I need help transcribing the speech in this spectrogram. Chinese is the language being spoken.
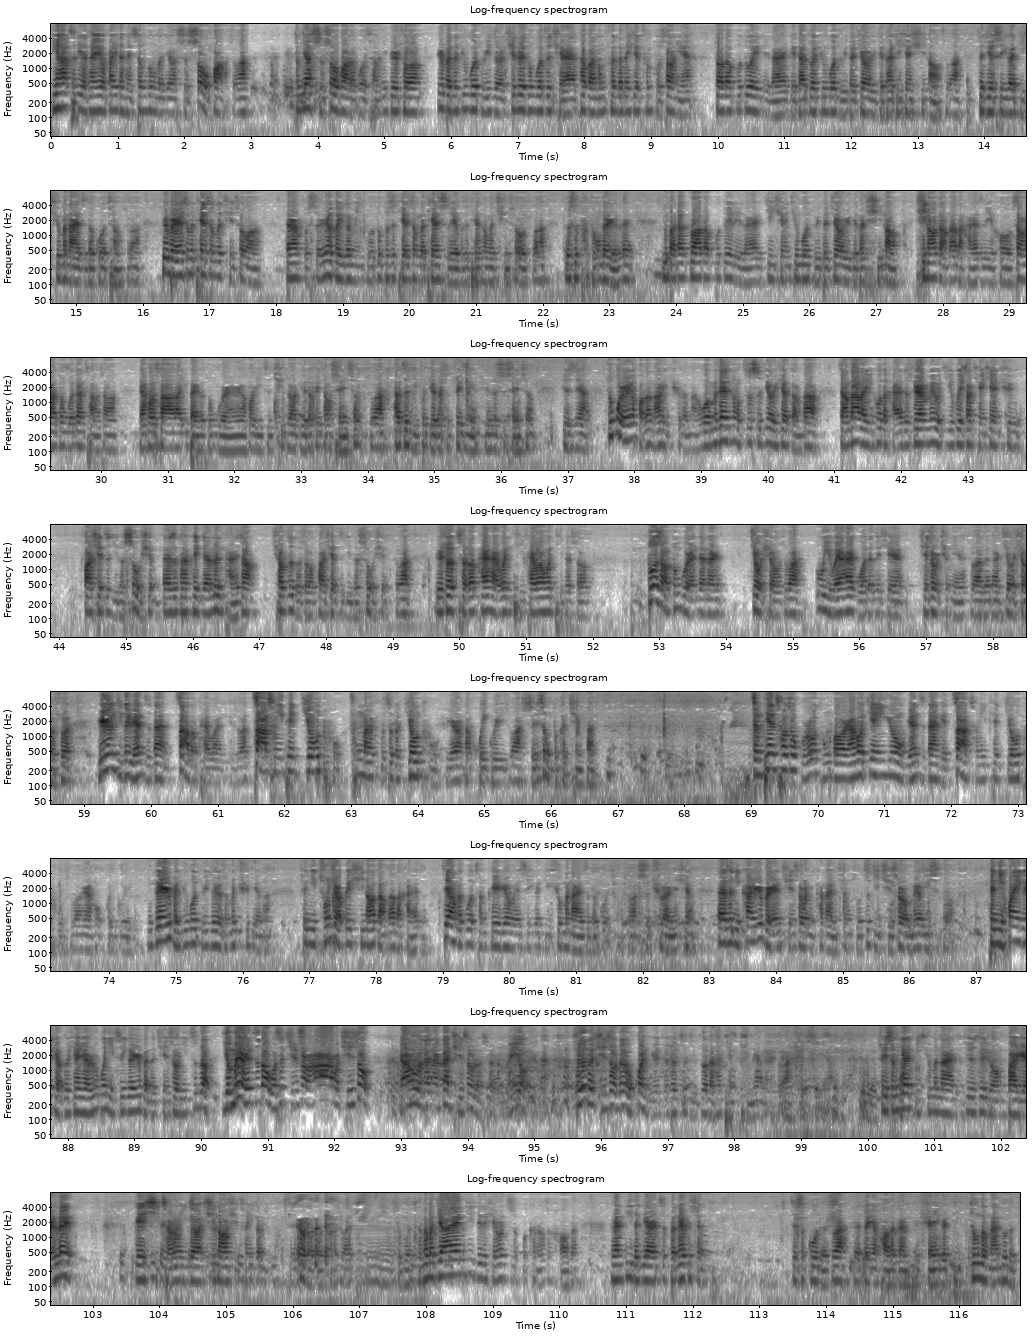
银行词典上也有翻译的很生动的，叫使兽化，是吧？什么叫使兽化的过程？你比如说，日本的军国主义者侵略中国之前，他把农村的那些淳朴少年抓到部队里来，给他做军国主义的教育，给他进行洗脑，是吧？这就是一个 dehumanize 的过程，是吧？日本人是不是天生的禽兽啊？当然不是，任何一个民族都不是天生的天使，也不是天生的禽兽，是吧？都是普通的人类。你把他抓到部队里来进行军国主义的教育，给他洗脑，洗脑长大的孩子以后上了中国战场上，然后杀了一百个中国人，然后理直气壮，觉得非常神圣，是吧？他自己不觉得是罪孽，觉得是神圣，就是这样。中国人又好到哪里去了呢？我们在这种知识教育下长大，长大了以后的孩子虽然没有机会上前线去发泄自己的兽性，但是他可以在论坛上敲字的时候发泄自己的兽性，是吧？比如说扯到台海问题、台湾问题的时候。多少中国人在那儿叫嚣是吧？误以为爱国的这些禽兽青年是吧？在那儿叫嚣说扔几个原子弹炸到台湾，是吧？炸成一片焦土，充满辐射的焦土，别让它回归是吧？神圣不可侵犯。整天吵吵骨肉同胞，然后建议用原子弹给炸成一片焦土是吧？然后回归。你跟日本军国主义者有什么区别呢？所以你从小被洗脑长大的孩子，这样的过程可以认为是一个 dehumanize 的过程，是吧？失去了人性。但是你看日本人禽兽，你看得很清楚，自己禽兽没有意识到。所以你换一个角度想想，如果你是一个日本的禽兽，你知道有没有人知道我是禽兽啊？我禽兽，然后我在那干禽兽的事儿，没有。所有的禽兽都有幻觉，觉得自己做的还挺体面的，是吧？就是这样。所以什么叫 dehumanize？就是这种把人类。给洗成一个洗脑，洗成一个禽兽的过程，是吧？嗯，的过程。那么加 ing 这个形容词不可能是好的。看 D 的第二次 beneficent，这是 good，是吧？这对应好的感觉，选一个 D 中等难度的题。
